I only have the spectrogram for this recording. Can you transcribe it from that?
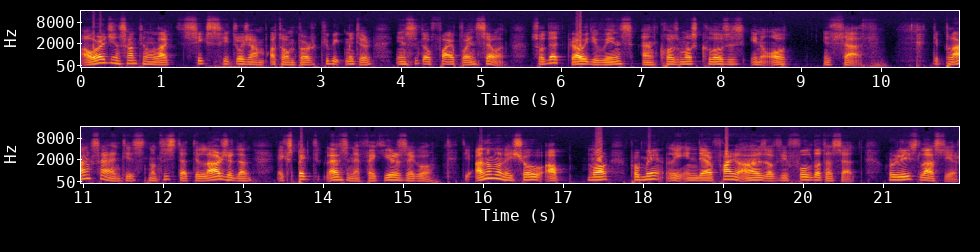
averaging something like 6 hydrogen atoms per cubic meter instead of 5.7, so that gravity wins and cosmos closes in on itself. The Planck scientists noticed that the larger than expected lensing effect years ago. The anomaly showed up more prominently in their final analysis of the full dataset, released last year.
